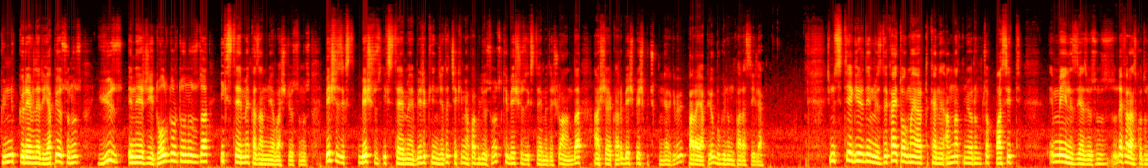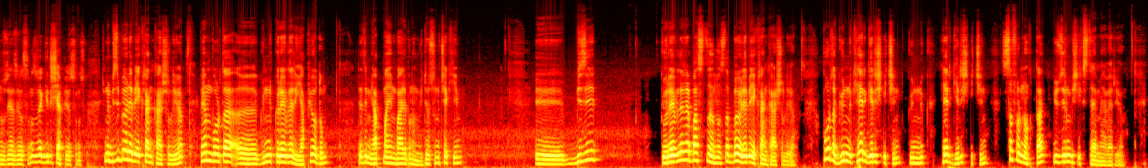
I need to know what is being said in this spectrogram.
günlük görevleri yapıyorsunuz. 100 enerjiyi doldurduğunuzda XTM kazanmaya başlıyorsunuz. 500 X, 500 XTM birikince de çekim yapabiliyorsunuz ki 500 XTM de şu anda aşağı yukarı 5-5,5 milyar gibi para yapıyor bugünün parasıyla. Şimdi siteye girdiğimizde kayıt olmayı artık hani anlatmıyorum. Çok basit. Mailinizi yazıyorsunuz, referans kodunuzu yazıyorsunuz ve giriş yapıyorsunuz. Şimdi bizi böyle bir ekran karşılıyor. Ben burada e, günlük görevleri yapıyordum. Dedim yapmayın bari bunun videosunu çekeyim. E, bizi görevlere bastığımızda böyle bir ekran karşılıyor. Burada günlük her giriş için günlük her giriş için 0.125 XTM veriyor.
